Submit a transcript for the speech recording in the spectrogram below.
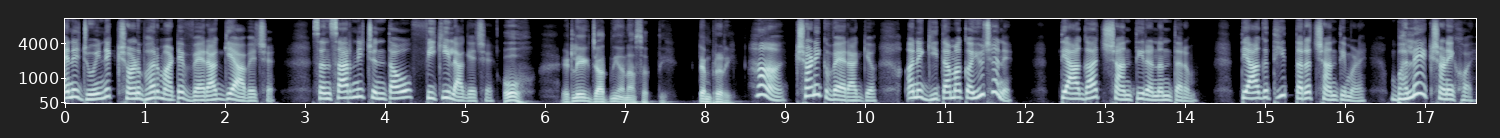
એને જોઈને ક્ષણભર માટે વૈરાગ્ય આવે છે. સંસારની ચિંતાઓ ફીકી લાગે છે. ઓહ એટલે એક જાતની અનાસક્તિ ટેમ્પરરી. હા ક્ષણિક વૈરાગ્ય. અને ગીતામાં કહ્યું છે ને ત્યાગાત શાંતિરનંતરમ ત્યાગથી તરત શાંતિ મળે. ભલે એ ક્ષણિક હોય.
